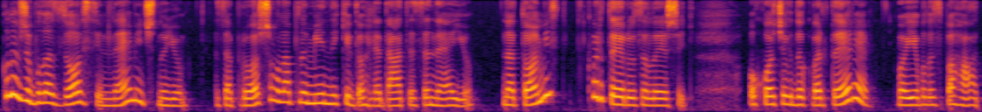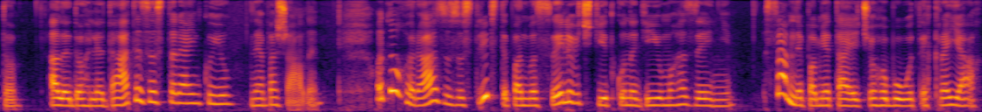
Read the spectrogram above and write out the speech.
Коли вже була зовсім немічною, запрошувала племінників доглядати за нею. Натомість квартиру залишить. Охочих до квартири виявилось багато, але доглядати за старенькою не бажали. Одного разу зустрів Степан Васильович тітку Надію в магазині. Сам не пам'ятає, чого був у тих краях.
